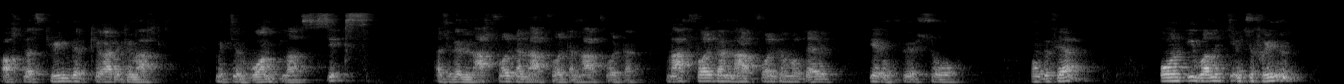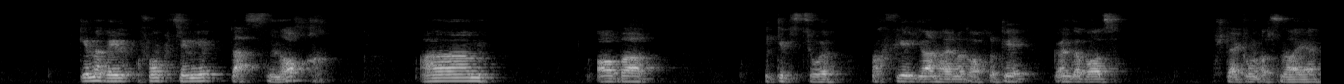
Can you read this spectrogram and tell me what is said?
auch der Stream wird gerade gemacht, mit dem OnePlus 6, also dem Nachfolger, Nachfolger, Nachfolger, Nachfolger, Nachfolgermodell, irgendwie so ungefähr. Und ich war mit dem zufrieden. Generell funktioniert das noch, ähm, aber ich gebe es zu, nach vier Jahren habe ich mir gedacht, okay, gönn da was, steig um aufs Neue,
